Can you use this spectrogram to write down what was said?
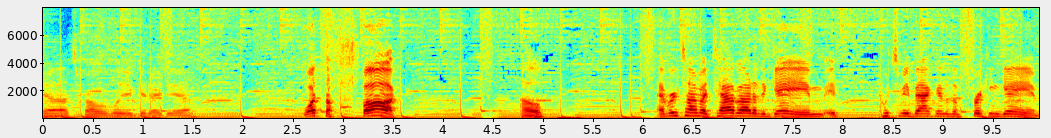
Yeah, that's probably a good idea. What the fuck? Oh? Every time I tab out of the game, it puts me back into the freaking game.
